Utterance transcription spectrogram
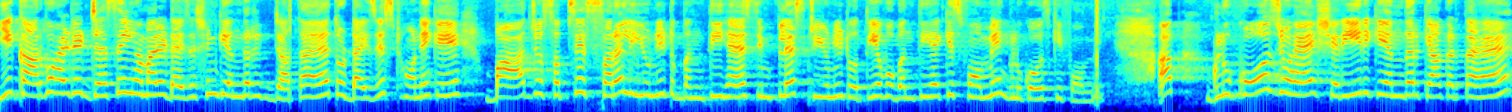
ये कार्बोहाइड्रेट जैसे ही हमारे डाइजेशन के अंदर जाता है तो डाइजेस्ट होने के बाद जो सबसे सरल यूनिट बनती है, सिंपलेस्ट यूनिट होती है, वो बनती है किस फॉर्म में? ग्लूकोज की फॉर्म में। अब ग्लूकोज जो है, शरीर के अंदर क्या करता है?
